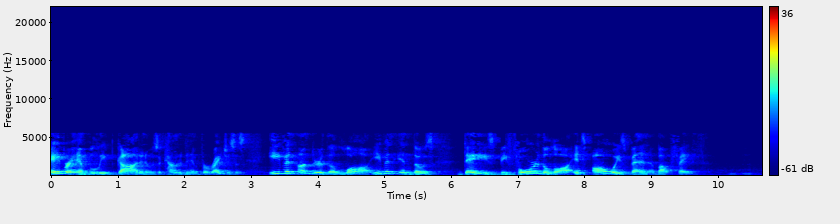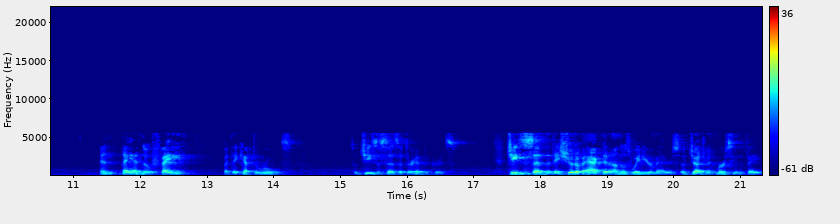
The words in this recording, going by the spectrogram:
Abraham believed God and it was accounted to him for righteousness. Even under the law, even in those days before the law, it's always been about faith. And they had no faith, but they kept the rules. So Jesus says that they're hypocrites. Jesus says that they should have acted on those weightier matters of judgment, mercy, and faith.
